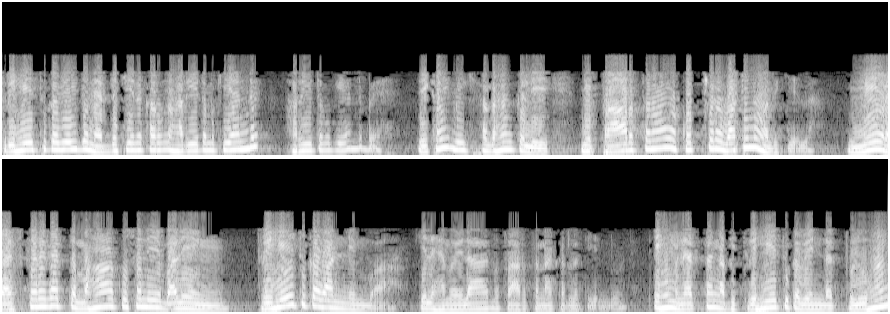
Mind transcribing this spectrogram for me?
ත්‍රි හේතුක වෙයිද නැද්ද කියන කරුණ හරියටම කියන්න හරියටම කියන්න බෑ. ඒකයි මේ සඳහන් කළේ මේ ප්‍රාර්ථනාව කොච්චර වටිනවද කියලා. මේ රැස් කරගත්ත මහා කුසලයේ බලයෙන් ත්‍රි හේතුක වන්නේම්වා කියලා හැම වෙලාවෙම ප්‍රාර්ථනා කරලා තියෙනවා. එහෙම නැත්නම් අපි ත්‍රි හේතුක වෙන්නත් පුළුවන්.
